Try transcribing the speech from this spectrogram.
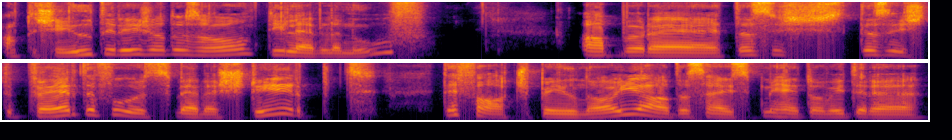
an den Schilder ist oder so, die leveln auf. Aber äh, das, ist, das ist der Pferdefuß. Wenn man stirbt, dann fährt das Spiel neu an. Das heisst, wir haben hier wieder eine,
